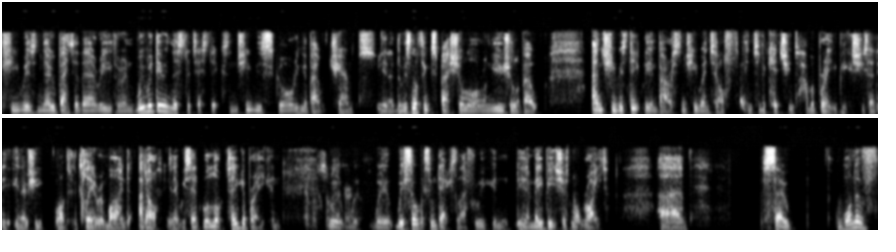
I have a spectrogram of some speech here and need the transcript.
she was no better there either. And we were doing the statistics, and she was scoring about chance. You know, there was nothing special or unusual about. And she was deeply embarrassed, and she went off into the kitchen to have a break because she said, it, you know, she wanted to clear her mind. And our, you know, we said, well, look, take a break, and we're, we're, we're, we've still got some decks left. We can, you know, maybe it's just not right. Um, so, one of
